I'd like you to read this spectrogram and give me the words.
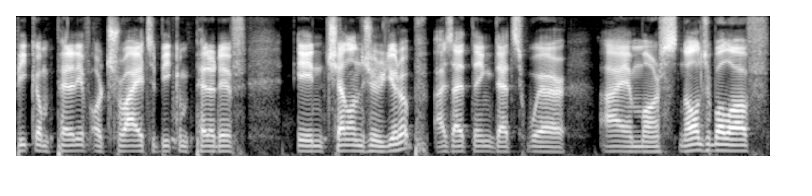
be competitive or try to be competitive in Challenger Europe, as I think that's where I am most knowledgeable of,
